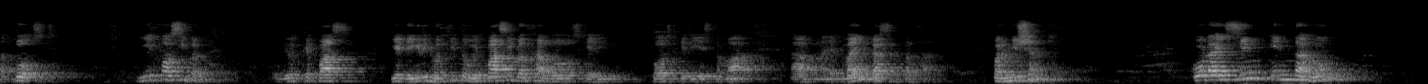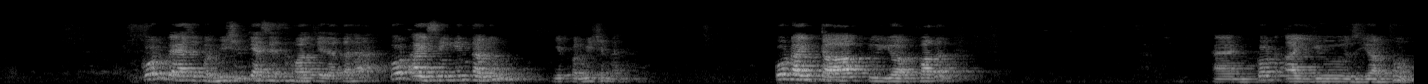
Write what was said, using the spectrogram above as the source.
the post. ये पॉसिबल है। जो उसके पास ये डिग्री होती तो वही पॉसिबल था, वो उसके पोस्ट के लिए इस्तेमाल, अपना अप्लाई कर सकता था। Permission could I sing in the room could को एज ए परमिशन कैसे इस्तेमाल किया जाता है? Could I sing in the room ये परमिशन है। Could I talk to your father and could I use your phone?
